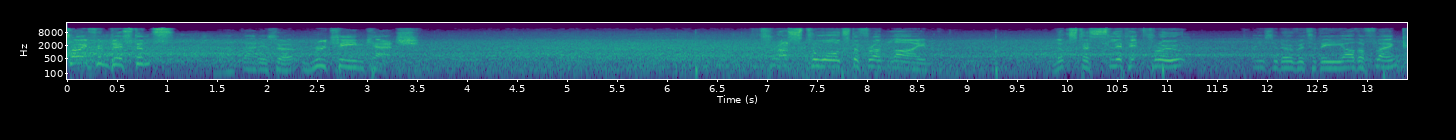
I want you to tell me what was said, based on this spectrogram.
Try from distance. That is a routine catch. Thrust towards the front line. Looks to slip it through. Plays it over to the other flank.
